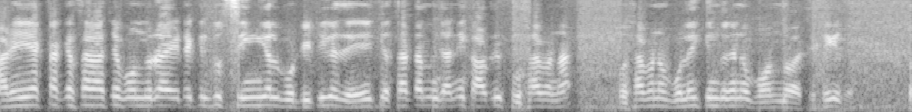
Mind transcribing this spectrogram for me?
আর এই একটা কেসার আছে বন্ধুরা, এটা কিন্তু সিঙ্গেল বডি, ঠিক আছে? এই কেসারটা আমি জানি কাউরি পোষাবে না পোষাবে না বলেই কিন্তু এখানে বন্ধ আছে, ঠিক আছে? তো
